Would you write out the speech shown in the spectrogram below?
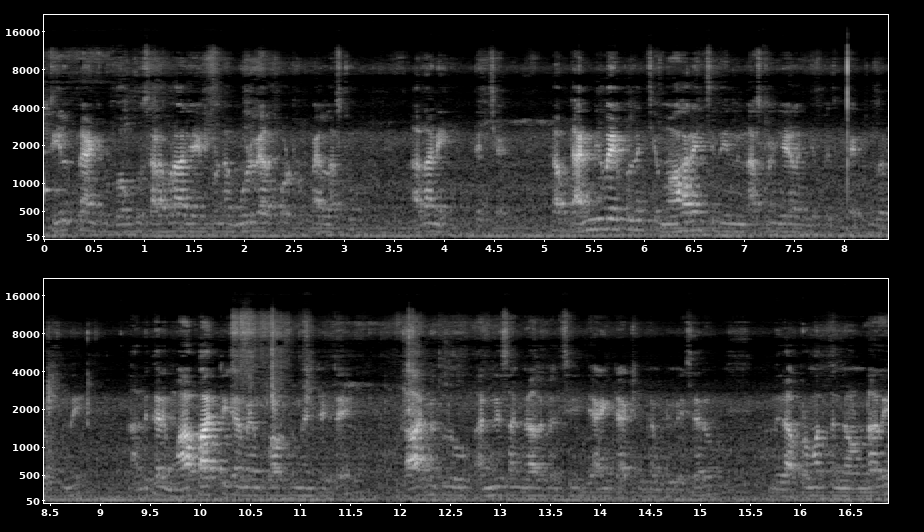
స్టీల్ ప్లాంట్కి బొగ్గు సరఫరా చేయకుండా మూడు వేల కోట్ల రూపాయల నష్టం అదాని తెచ్చాడు కాబట్టి అన్ని వైపుల నుంచి మోహరించి దీన్ని నష్టం చేయాలని చెప్పేసి ప్రయత్నం జరుగుతుంది. అందుకని మా పార్టీగా మేము కోరుతుంది ఏంటంటే కార్మికులు అన్ని సంఘాలు కలిసి జాయింట్ యాక్షన్ కమిటీ వేశారు. మీరు అప్రమత్తంగా ఉండాలి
